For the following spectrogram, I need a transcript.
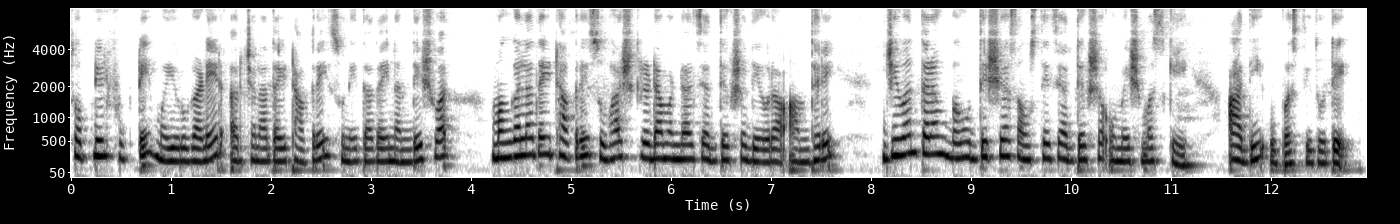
स्वप्नील फुकटे मयूर गणेर अर्चनाताई ठाकरे सुनीताताई नंदेश्वर मंगलाताई ठाकरे सुभाष क्रीडा मंडळाचे अध्यक्ष देवराव आमधरे जीवन तरंग बहुउद्देशीय संस्थेचे अध्यक्ष उमेश मस्के आदी उपस्थित होते.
